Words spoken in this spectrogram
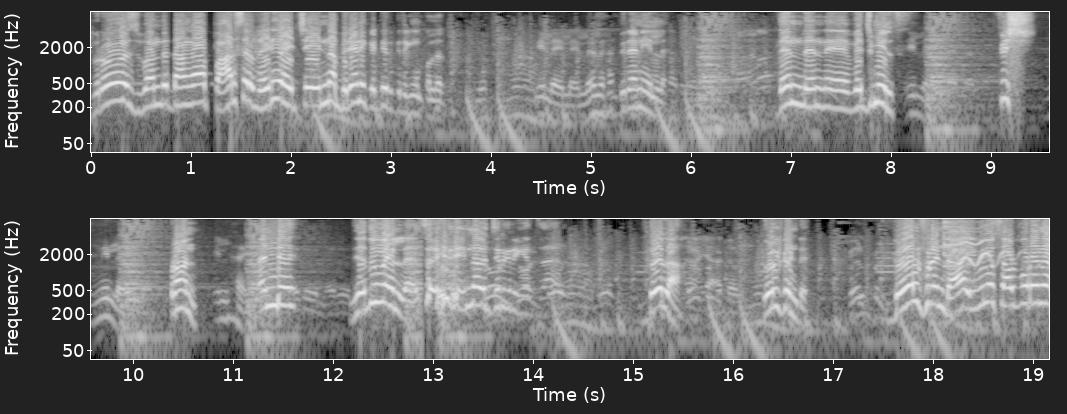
ப்ரோஸ் வந்துட்டாங்க பார்சல் ரெடி ஆயிடுச்சு. என்ன பிரியாணி கட்டி இருக்கிறீங்க போல இருக்கு? இல்ல இல்ல இல்ல இல்ல. பிரியாணி இல்ல. தென் தென் வெஜ் மீல்ஸ் இல்ல ஃபிஷ் இல்ல. ப்ரான் இல்ல நண்டு எதுவுமே இல்ல. இது என்ன வச்சிருக்கீங்க டோலா டோல்கண்டு கேர்ள் ஃப்ரெண்டா இவ்வளவு சாப்பிட போறாங்க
